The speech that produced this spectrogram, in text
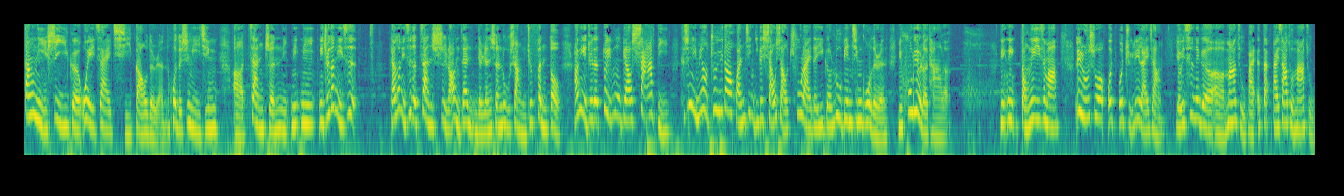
当你是一个位在其高的人，或者是你已经呃战争，你你你你觉得你是。假如说你是个战士，然后你在你的人生路上，你去奋斗，然后你也觉得对目标杀敌，可是你没有注意到环境一个小小出来的一个路边经过的人，你忽略了他了。你你懂那意思吗？例如说，我我举例来讲，有一次那个呃妈祖白呃白沙屯妈祖，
